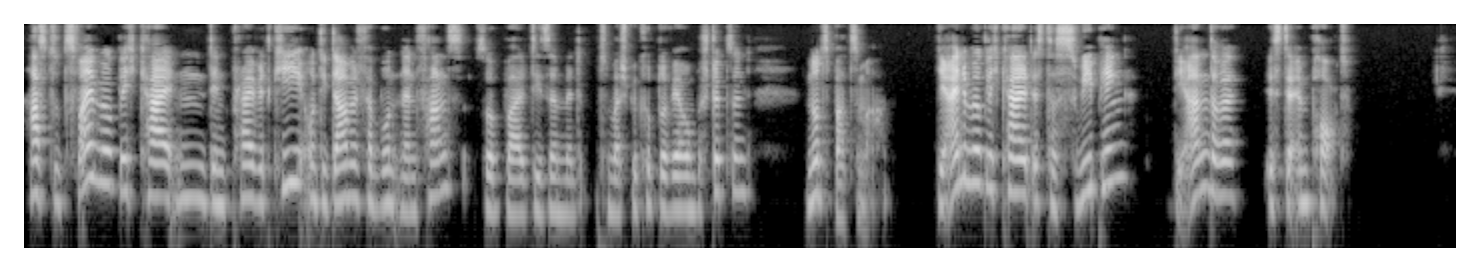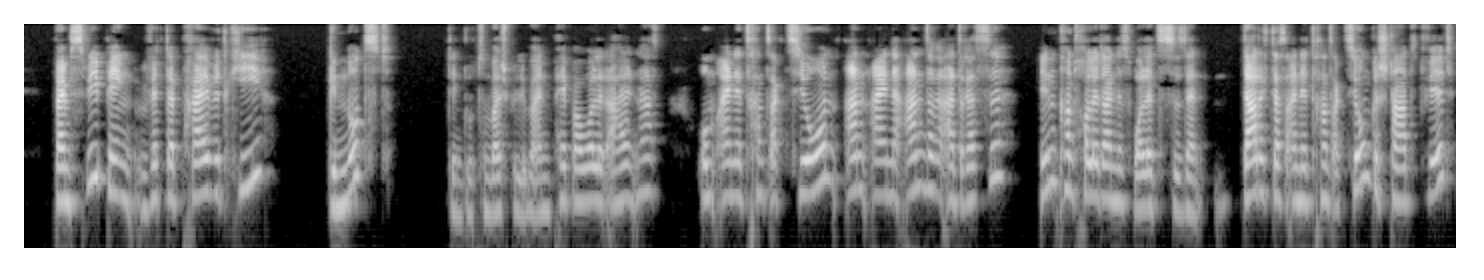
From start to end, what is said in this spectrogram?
hast du zwei Möglichkeiten, den Private Key und die damit verbundenen Funds, sobald diese mit zum Beispiel Kryptowährung bestückt sind, nutzbar zu machen. Die eine Möglichkeit ist das Sweeping, die andere ist der Import. Beim Sweeping wird der Private Key genutzt, den du zum Beispiel über einen Paper Wallet erhalten hast, um eine Transaktion an eine andere Adresse in Kontrolle deines Wallets zu senden. Dadurch, dass eine Transaktion gestartet wird,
